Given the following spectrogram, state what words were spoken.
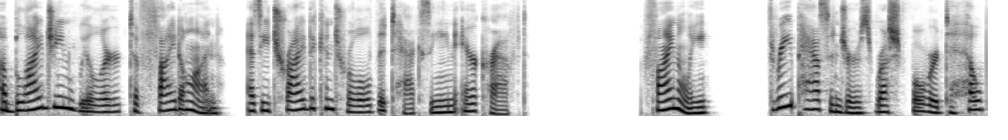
obliging Wheeler to fight on as he tried to control the taxiing aircraft. Finally, three passengers rushed forward to help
